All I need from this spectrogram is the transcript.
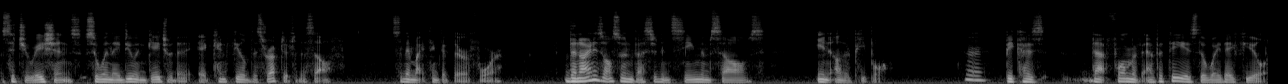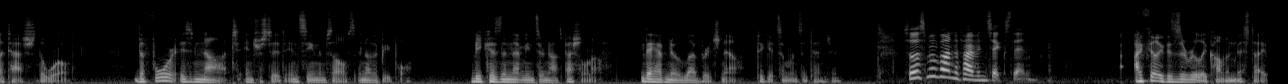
situations. So when they do engage with it, it can feel disruptive to the self. So they might think that they're a four. The nine is also invested in seeing themselves in other people hmm. because that form of empathy is the way they feel attached to the world. The four is not interested in seeing themselves in other people because then that means they're not special enough. They have no leverage now to get someone's attention. So let's move on to five and six then. I feel like this is a really common mistype.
